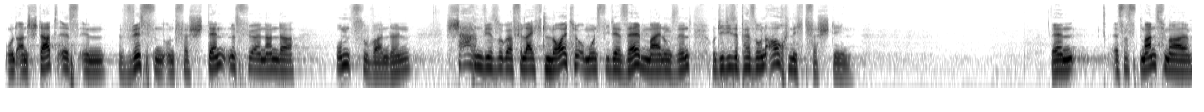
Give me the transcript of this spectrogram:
und anstatt es in Wissen und Verständnis füreinander umzuwandeln, scharen wir sogar vielleicht Leute um uns, die derselben Meinung sind und die diese Person auch nicht verstehen. Denn es ist manchmal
